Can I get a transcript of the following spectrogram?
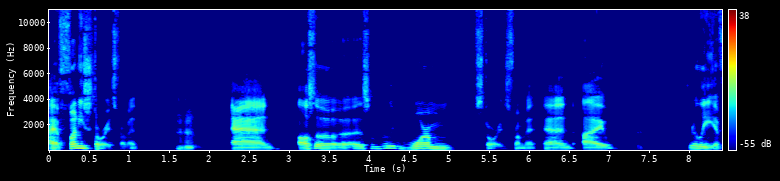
I have funny stories from it, Mhm. and also uh, some really warm stories from it. And I really, if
